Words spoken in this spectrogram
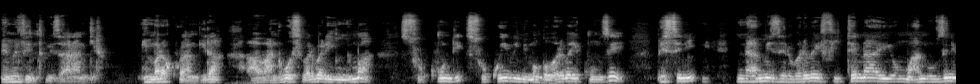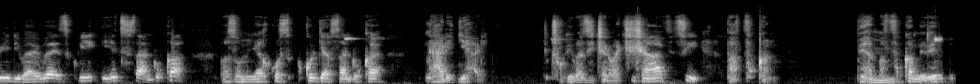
M23 bizarangira. Nimara kurangira aba bantu bose bari bari inyuma si ukundi si ukuyiba inyuma ngo bari bayikunze mbese ni amizero bari bayifite n'ayo muhanuzi n'ibindi bari bazi ko ihetse isanduka bazomenya ko rya sanduka ntari gihari. Gihe bazicara bacisha hafi si bapfukame. Be- bapfukame bemere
